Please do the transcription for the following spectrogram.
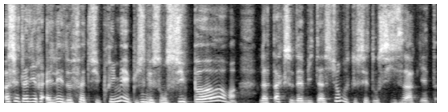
Ah, c'est-à-dire, elle est de fait supprimée, puisque mmh. son support, la taxe d'habitation, parce que c'est aussi ça qui est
